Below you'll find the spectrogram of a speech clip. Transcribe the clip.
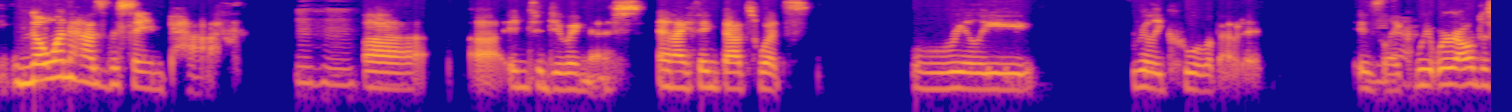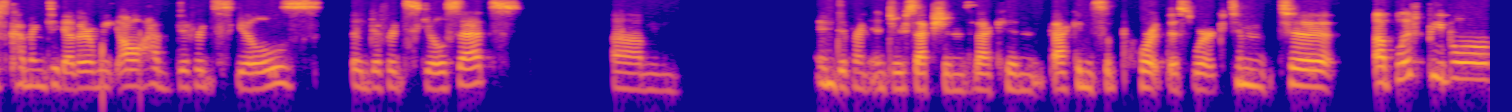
no one has the same path mm-hmm. uh, uh, into doing this and i think that's what's really really cool about it is yeah. like we, we're all just coming together and we all have different skills and different skill sets um in different intersections that can that can support this work to to uplift people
